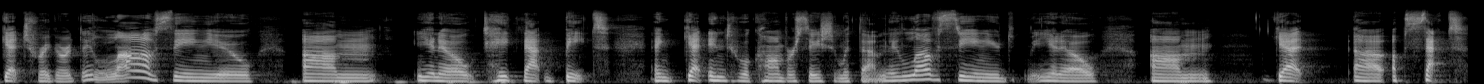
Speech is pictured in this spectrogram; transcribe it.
get triggered. They love seeing you um, you know, take that bait and get into a conversation with them. They love seeing you, you know, um, get uh, upset.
